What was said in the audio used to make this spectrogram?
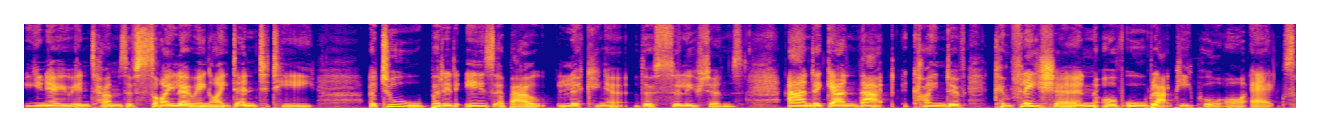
you know in terms of siloing identity at all, but it is about looking at the solutions. And again, that kind of conflation of all black people are X,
